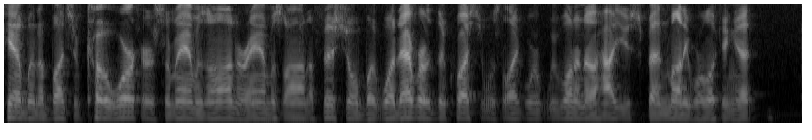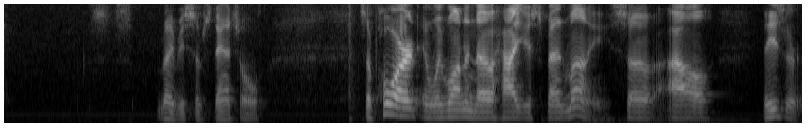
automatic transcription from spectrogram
him and a bunch of co-workers from Amazon or Amazon official, but whatever the question was like, we want to know how you spend money. We're looking at maybe substantial support, and we want to know how you spend money. So I'll, these are,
